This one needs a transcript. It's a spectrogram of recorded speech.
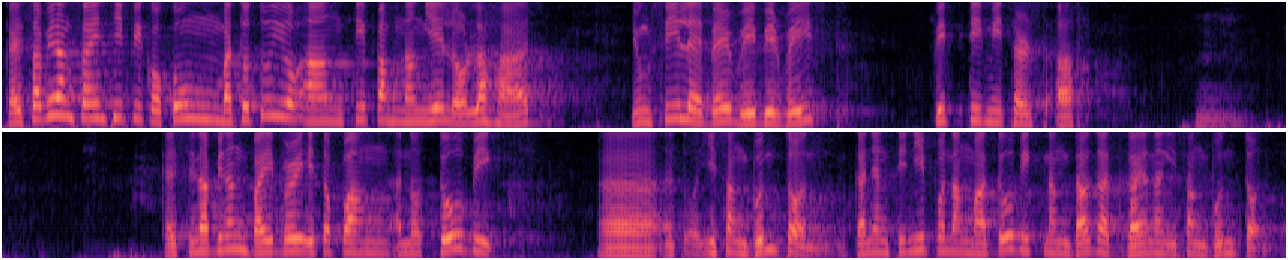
Kaya sabi ng scientifico, kung matutuyo ang tipang ng yelo lahat, yung sea level will be raised 50 meters up. Hmm. Kaya sinabi ng Bible, ito pang ano, tubig, ah, ito, isang bunton. Kanyang tinipon ng mga tubig ng dagat gaya ng isang bunton.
